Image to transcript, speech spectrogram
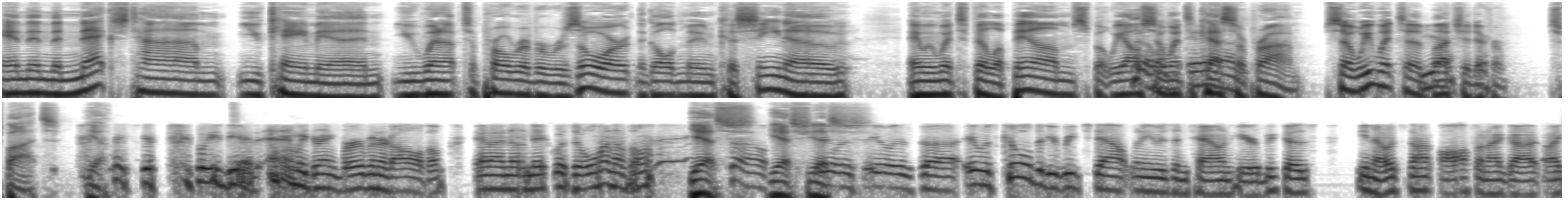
and then the next time you came in, you went up to Pearl River Resort, the Golden Moon Casino, and we went to Philip M's, but we also Philip went to. Kessler Prime. So we went to a Yeah. bunch of different spots. Yeah. we did, and we drank bourbon at all of them. And I know Nick was at one of them. Yes. So yes. It was it was uh, it was cool that he reached out when he was in town here because you know it's not often I got I,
